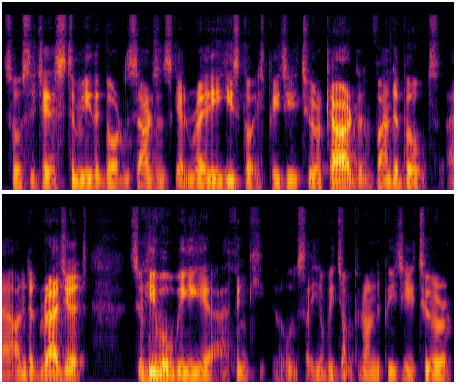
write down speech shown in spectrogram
So suggests to me that Gordon Sargent's getting ready. He's got his PGA Tour card Vanderbilt uh, undergraduate, so he will be. I think it looks like he'll be jumping on the PGA Tour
